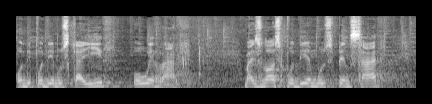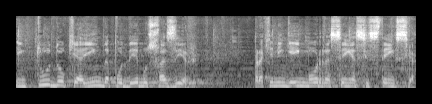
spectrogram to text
onde podemos cair ou errar, mas nós podemos pensar em tudo o que ainda podemos fazer para que ninguém morra sem assistência.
